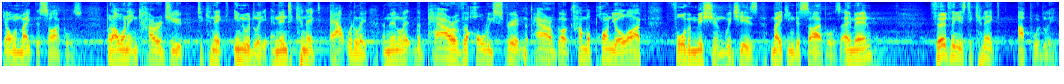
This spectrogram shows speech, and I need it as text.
Go and make disciples. But I want to encourage you to connect inwardly and then to connect outwardly and then let the power of the Holy Spirit and the power of God come upon your life for the mission, which is making disciples. Amen? Third thing is to connect upwardly.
